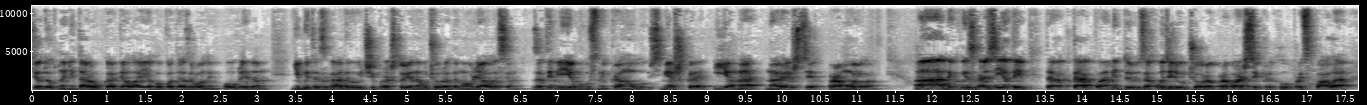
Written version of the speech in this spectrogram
Цётухна нетаропка абвяла яго падазроным поглядам, нібыта згадваючы, пра што яна учора дамаўлялася. Затым яе вусны кранула усмешка, і яна нарэшце прамовіла. А, дык вы з газеты, так так памятаю, заходзілі учора, прабачся крыху прыспала,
